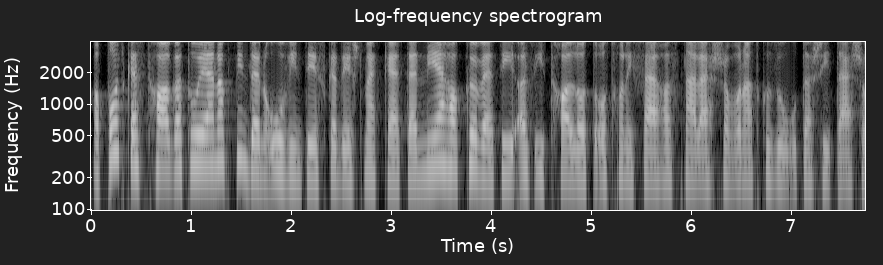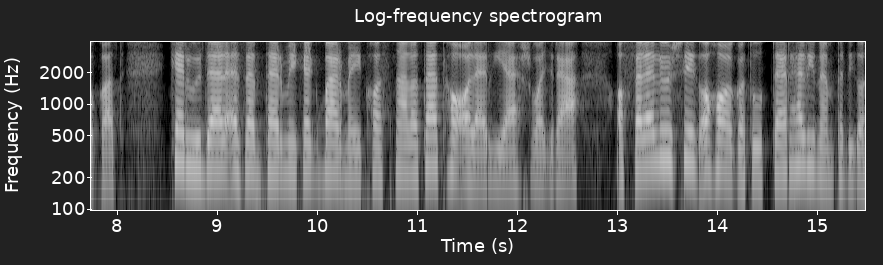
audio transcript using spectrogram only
A podcast hallgatójának minden óvintézkedést meg kell tennie, ha követi az itt hallott otthoni felhasználásra vonatkozó utasításokat. Kerüld el ezen termékek bármelyik használatát, ha allergiás vagy rá. A felelősség a hallgatót terheli, nem pedig a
